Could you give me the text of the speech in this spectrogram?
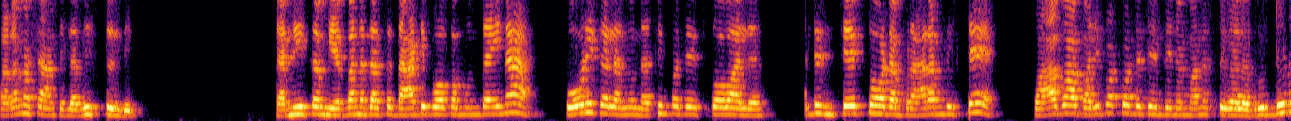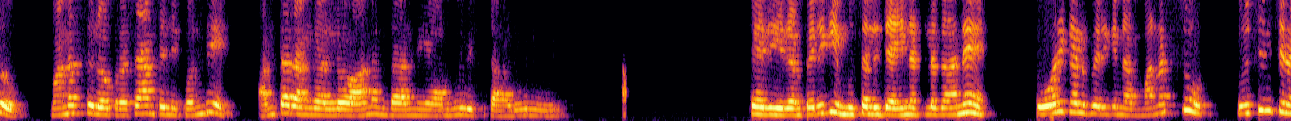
పరమశాంతి లభిస్తుంది. కనీసం యవ్వన దశ దాటిపోక ముందైనా కోరికలను నశింపచేసుకోవాలి. అంటే చేసుకోవడం ప్రారంభిస్తే బాగా పరిపక్వత చెందిన మనస్సు గల వృద్ధుడు మనస్సులో ప్రశాంతిని పొంది అంతరంగంలో ఆనందాన్ని అనుభవిస్తాడు. శరీరం పెరిగి ముసలిది అయినట్లుగానే కోరికలు పెరిగిన మనస్సు కృషించిన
